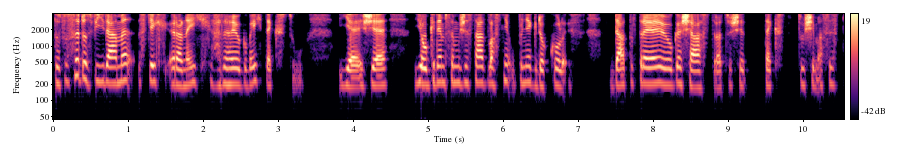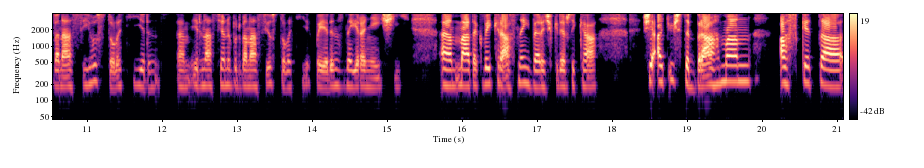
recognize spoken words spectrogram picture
To, co se dozvídáme z těch raných hadajogových textů, je, že joginem se může stát vlastně úplně kdokoliv. Data Treya Yoga Shastra, což je text, tuším, asi z 12. století, jeden, um, 11. nebo 12. století, jako jeden z nejranějších. Um, má takový krásný verš, kde říká, že ať už jste brahman, asketa,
